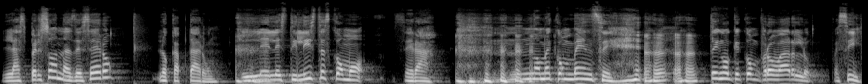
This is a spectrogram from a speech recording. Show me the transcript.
las personas de cero lo captaron. El estilista es como, será. No me convence. Tengo que comprobarlo. Pues sí,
